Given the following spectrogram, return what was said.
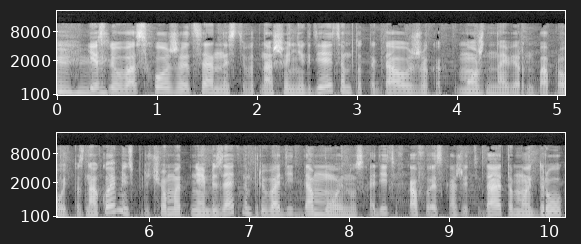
Мгм. Если у вас схожие ценности в отношении к детям, то тогда уже как-то можно, наверное, попробовать познакомить. Причем это не обязательно приводить домой. Ну, сходите в кафе, скажите, да, это мой друг,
